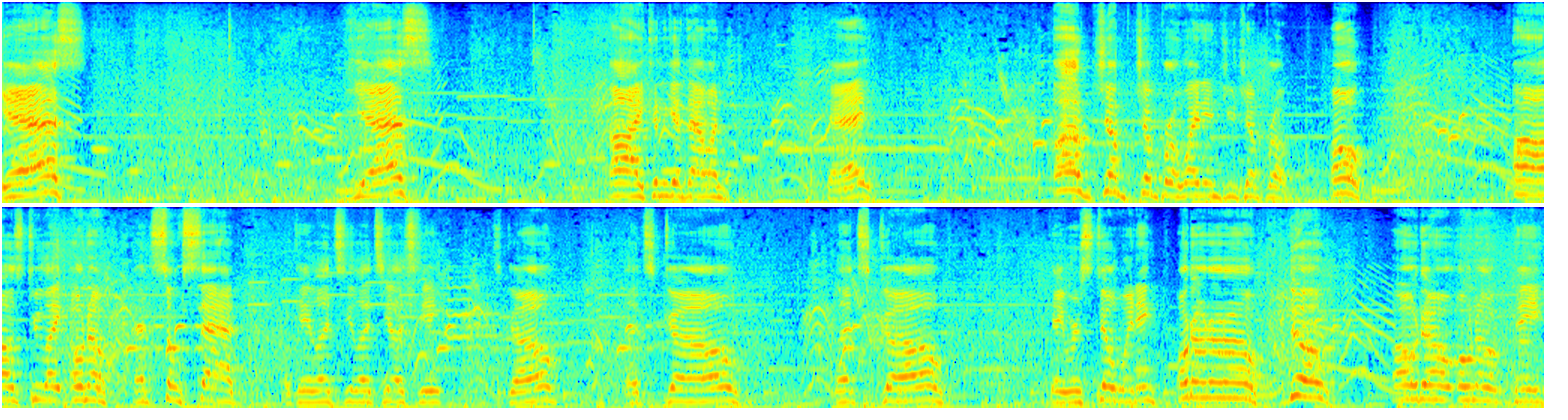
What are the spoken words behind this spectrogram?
Yes! Yes! Ah, I couldn't get that one. Okay. Oh, jump, jump, bro. Why didn't you jump, bro? Oh! Oh, it's too late. Oh, no. That's so sad. Okay, let's see, let's see, let's see. Let's go. Let's go. Let's go. Okay, we're still winning. Oh, no, no, no, no! Oh, no, oh, no. They...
